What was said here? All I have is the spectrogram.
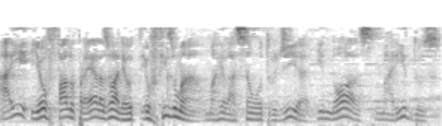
Aí eu falo para elas, olha, eu, eu fiz uma, uma relação outro dia e nós, maridos,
